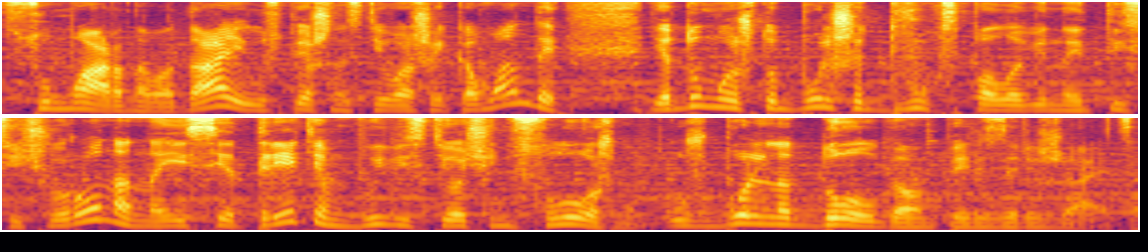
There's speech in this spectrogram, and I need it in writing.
суммарного, да, и успешности вашей команды, я думаю, что больше двух с половиной тысяч урона на ИСе третьем вывести очень сложно. Уж больно долго он перезаряжается.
